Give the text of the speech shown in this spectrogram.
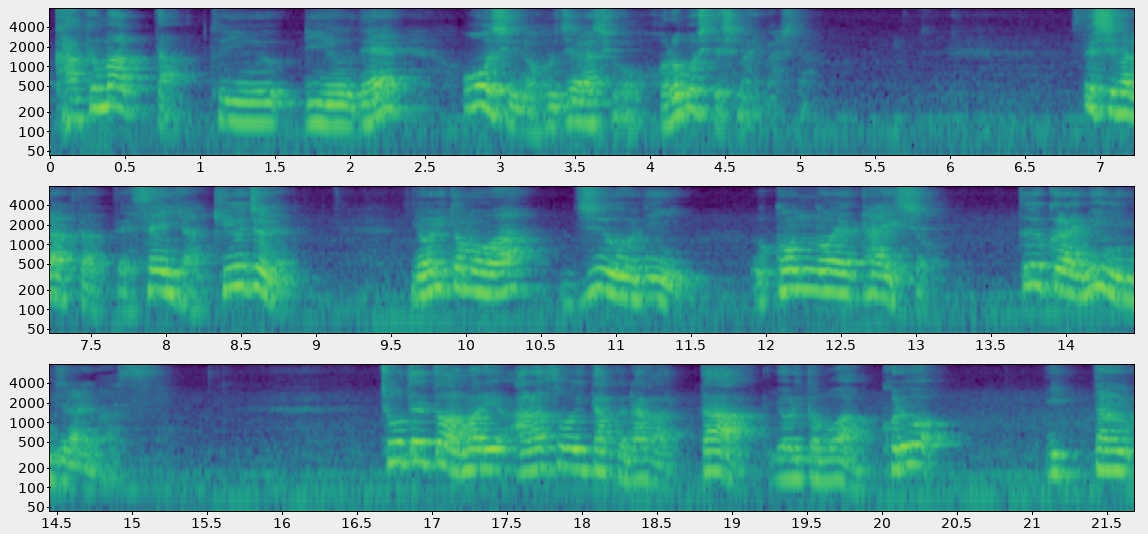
かくまったという理由で欧州の藤原氏を滅ぼしてしまいました。そしてしばらく経って1190年頼朝は12位右近の絵大将というくらいに任じられます。朝廷とあまり争いたくなかった頼朝はこれを一旦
